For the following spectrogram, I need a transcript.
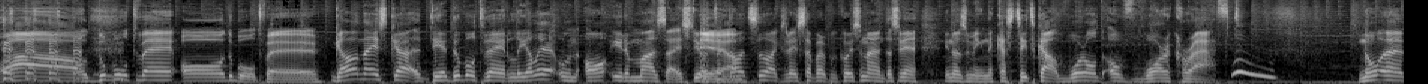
wow dubultvē, o, dubultvē. Galvenais, ka tie dubultvē ir lielie un o ir mazais. Jo yeah. daudz cilvēku reiz saprot, par ko es runāju, un tas vien ir nozīmīgi nekas cits kā World of Warcraft. Nu, eh,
